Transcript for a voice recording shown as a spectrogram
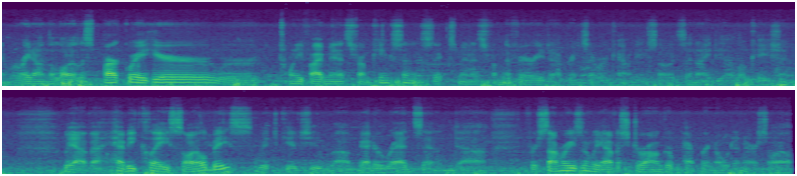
And we're right on the Loyalist Parkway here. We're 25 minutes from Kingston, and six minutes from the ferry to Prince Edward County. So it's an ideal location. We have a heavy clay soil base, which gives you uh, better reds, and uh, for some reason we have a stronger pepper note in our soil,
